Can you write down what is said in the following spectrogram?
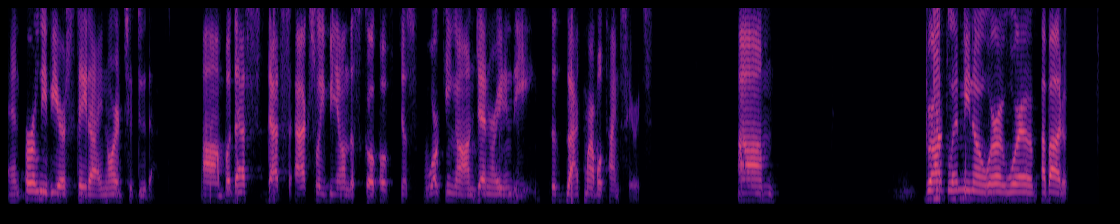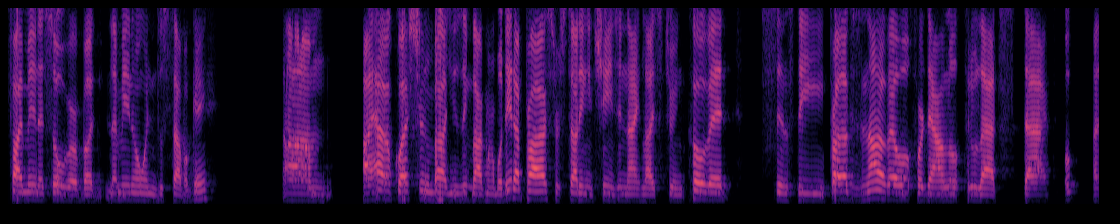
and early VIIRS data in order to do that. Um, but that's that's actually beyond the scope of just working on generating the, the Black Marble time series. Um, Brock, let me know. We're we're about five minutes over, but let me know when to stop. Okay. Um, I have a question about using Black Marble data products or studying and changing night lights during COVID. Since the product is not available for download through that stack, oh, I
